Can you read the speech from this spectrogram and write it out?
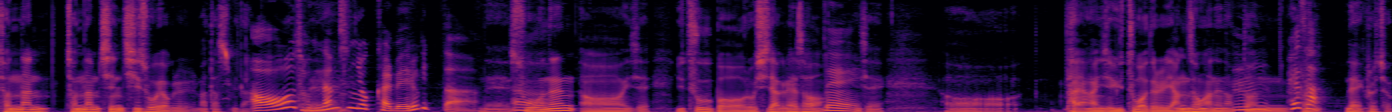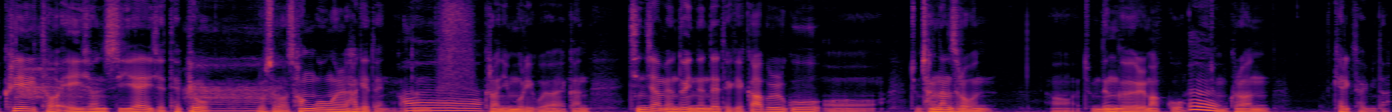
전남 전남친 지소 역을 맡았습니다. 어, 전 남친 역할 매력 있다. 네, 수호는 어 이제 유튜버로 시작을 해서 네. 이제 어 다양한 이제 유튜버들을 양성하는 어떤 음, 회사. 그런- 네, 그렇죠. 크리에이터 에이전시의 이제 대표로서 성공을 하게 된 어떤 어. 그런 인물이고요. 약간 진지한 면도 있는데 되게 까불고 어좀 장난스러운 어좀 능글맞고 음. 좀 그런 캐릭터입니다.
